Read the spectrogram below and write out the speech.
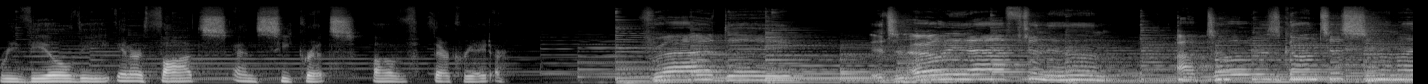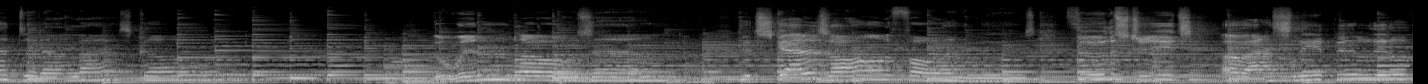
reveal the inner thoughts and secrets of their creator. Friday, it's an early afternoon. October's gone too soon. Where did our lives go? The wind blows and it scatters all the fallen leaves through the streets of our sleepy little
